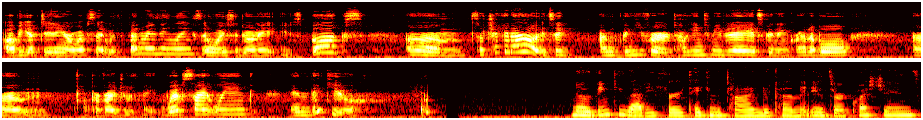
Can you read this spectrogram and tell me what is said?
I'll be updating our website with fundraising links and ways to donate used books. Um, so check it out. It's a. Um, thank you for talking to me today. It's been incredible. Um, I'll provide you with my website link, and thank you. No, thank you, Addie, for taking the time to come and answer our questions.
